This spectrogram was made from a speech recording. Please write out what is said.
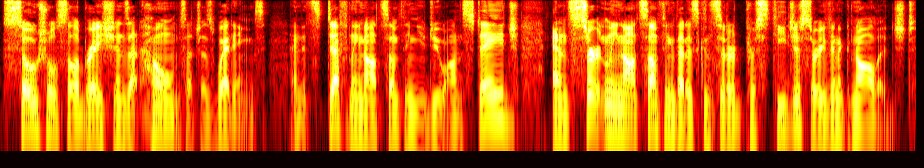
social celebrations at home, such as weddings. And it's definitely not something you do on stage, and certainly not something that is considered prestigious or even acknowledged.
